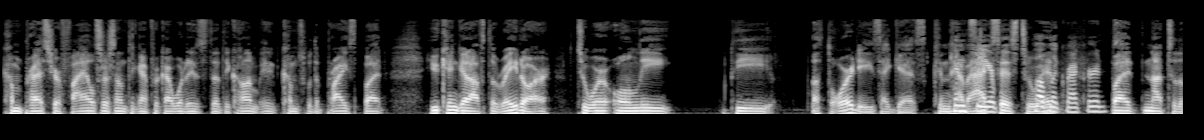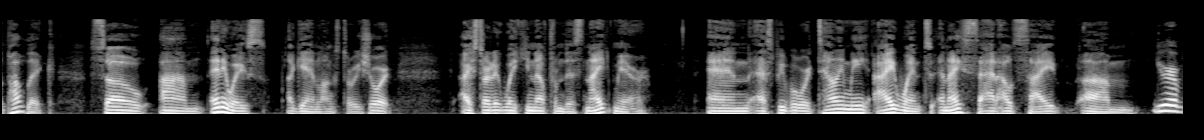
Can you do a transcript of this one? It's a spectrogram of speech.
compress your files or something. I forgot what it is that they call them. It comes with a price, but you can get off the radar to where only the authorities, I guess, can, Can have access to it Public record. but not to the public. So, um, anyways, again, long story short, I started waking up from this nightmare. And as people were telling me, I went and I sat outside. Um, You were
